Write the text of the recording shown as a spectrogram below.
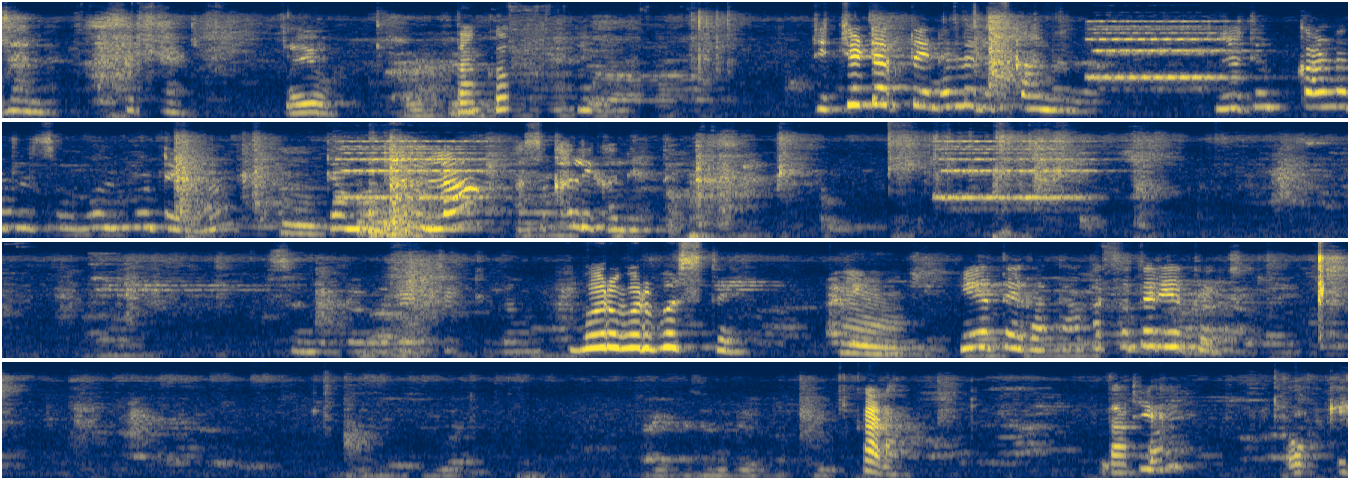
झालं. अयो दाखव. ती चिटकते ना लगेच कानाला. तुझ्या ते कानातलं मोठे आहे ना. त्यामुळे तुला असं खाली खाली येते. बरोबर बसते हम्म. येते का आता? कसं तरी येते काढा. दाखवा. ओके.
